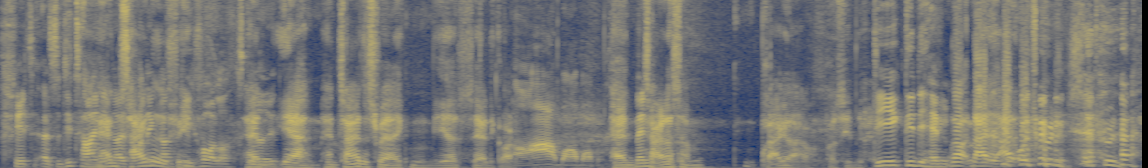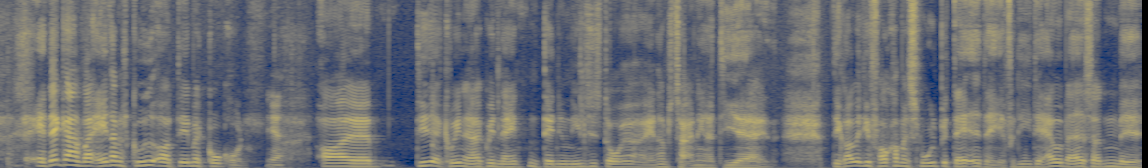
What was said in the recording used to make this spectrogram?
fedt. Altså de tegninger, Han tegnede dengang, fedt. de holder Han, stadig. ja, han tegner desværre ikke mere særlig godt. Ah, wow, wow. Han Men- tegner som brækket arv, for at sige det. Det er ikke det, det handler om. nej, nej, undskyld. undskyld. Dengang var Adams Gud, og det med god grund. Ja. Og øh, de der Green Arrow, Green Lantern, Daniel Niels historie og Adams tegninger, de er, det kan godt være, at de forekommer en smule bedaget i dag, fordi det er jo meget sådan med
